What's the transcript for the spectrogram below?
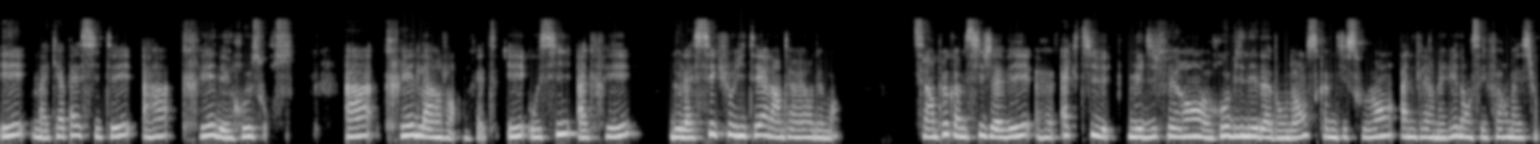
et ma capacité à créer des ressources, à créer de l'argent en fait, et aussi à créer de la sécurité à l'intérieur de moi. C'est un peu comme si j'avais euh, activé mes différents euh, robinets d'abondance, comme dit souvent Anne-Claire dans ses formations.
